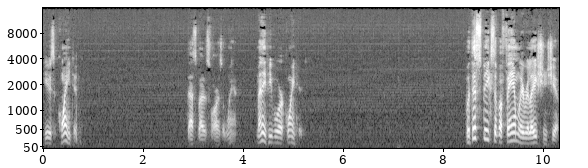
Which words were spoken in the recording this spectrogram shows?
He was acquainted. That's about as far as it went. Many people were acquainted. But this speaks of a family relationship.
